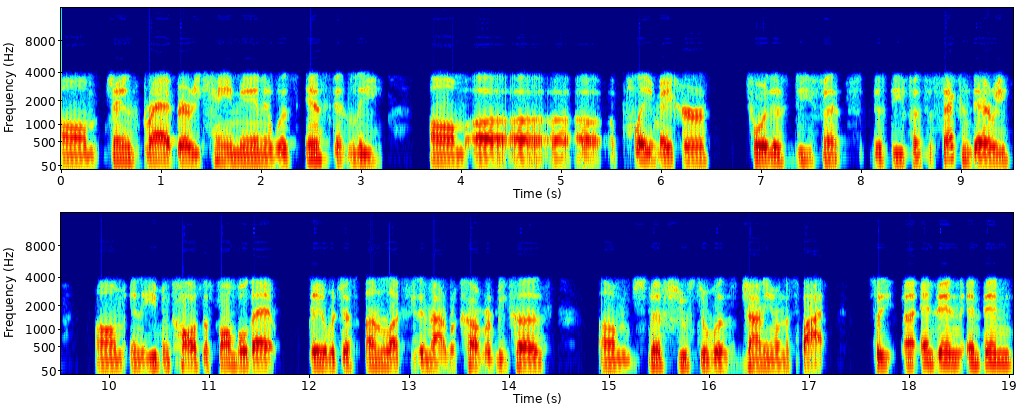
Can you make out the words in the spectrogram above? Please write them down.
um, James Bradberry came in and was instantly um, a, a, a, a playmaker for this defense, this defensive secondary, um, and even caused a fumble that they were just unlucky to not recover because um, Smith Schuster was Johnny on the spot. So uh, and then and then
